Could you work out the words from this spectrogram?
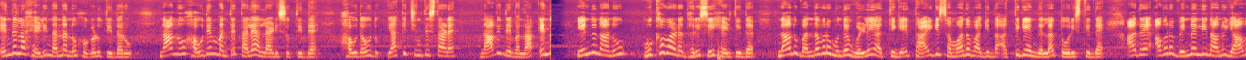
ಎಂದೆಲ್ಲ ಹೇಳಿ ನನ್ನನ್ನು ಹೊಗಳುತ್ತಿದ್ದರು. ನಾನು ಹೌದೆಂಬಂತೆ ತಲೆ ಅಲ್ಲಾಡಿಸುತ್ತಿದ್ದೆ. ಹೌದೌದು ಯಾಕೆ ಚಿಂತಿಸ್ತಾಳೆ? ನಾವಿದ್ದೇವಲ್ಲ ಎಂದು ಎಂದು ನಾನು ಮುಖವಾಡ ಧರಿಸಿ ಹೇಳ್ತಿದ್ದೆ. ನಾನು ಬಂದವರ ಮುಂದೆ ಒಳ್ಳೆಯ ಅತ್ತಿಗೆ, ತಾಯಿಗೆ ಸಮಾನವಾಗಿದ್ದ ಅತ್ತಿಗೆ ಎಂದೆಲ್ಲ ತೋರಿಸ್ತಿದ್ದೆ. ಆದರೆ ಅವರ ಬೆನ್ನಲ್ಲಿ ನಾನು ಯಾವ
